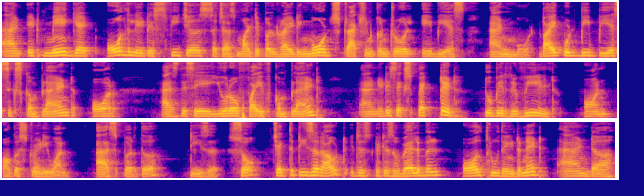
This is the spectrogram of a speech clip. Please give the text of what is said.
and it may get all the latest features such as multiple riding modes, traction control, ABS, and more. Bike would be BS6 compliant or as they say Euro 5 compliant and it is expected to be revealed on August 21 as per the teaser. So check the teaser out. It is it is available all through the internet and uh,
